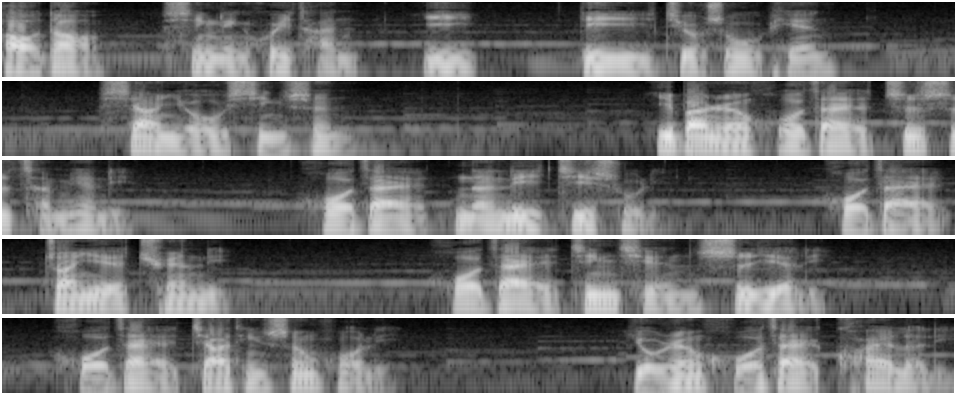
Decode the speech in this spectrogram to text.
浩道心灵会谈一第九十五篇：相由心生。一般人活在知识层面里，活在能力技术里，活在专业圈里，活在金钱事业里，活在家庭生活里。有人活在快乐里，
